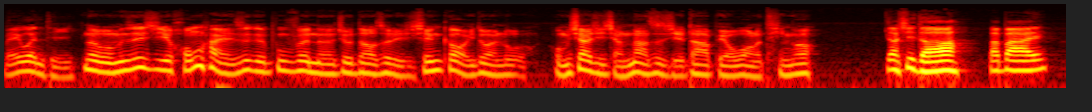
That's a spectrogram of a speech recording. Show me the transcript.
没问题。那我们这一集红海这个部分呢，就到这里先告一段落。我们下集讲纳智捷，大家不要忘了听哦。要记得！拜拜。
